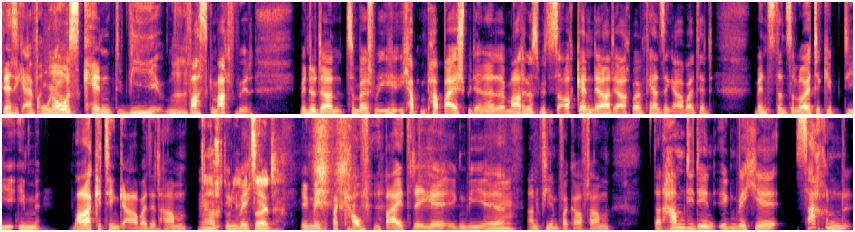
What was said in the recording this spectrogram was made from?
der sich einfach oh ja. auskennt, wie mhm. was gemacht wird. Wenn du dann zum Beispiel, ich, ich habe ein paar Beispiele, ne? der Marius wird es auch kennen, der hat ja auch beim Fernsehen gearbeitet. Wenn es dann so Leute gibt, die im Marketing gearbeitet haben Ach, und irgendwelche, irgendwelche verkauften Beiträge irgendwie äh, mhm. äh, an Firmen verkauft haben, dann haben die denen irgendwelche Sachen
